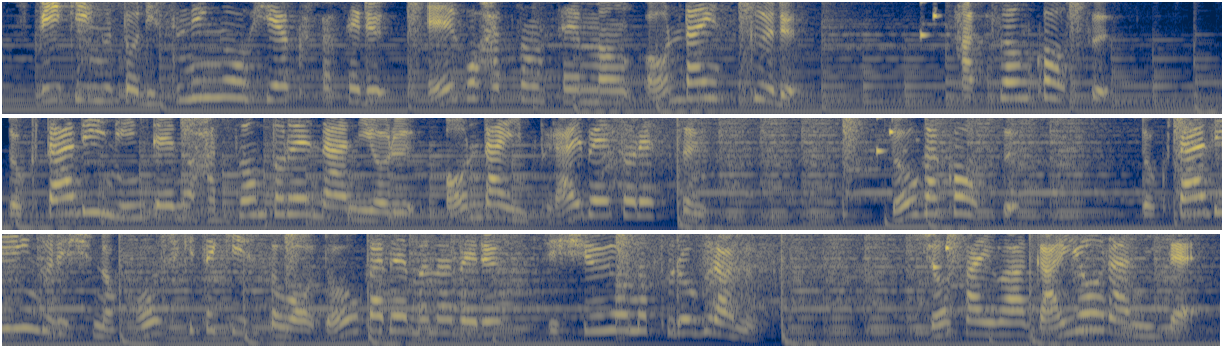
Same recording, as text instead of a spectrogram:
スピーキングとリスニングを飛躍させる英語発音専門オンラインスクール。発音コースドクター d 認定の発音トレーナーによるオンラインプライベートレッスン。動画コースドクター d イングリッシュの公式テキストを動画で学べる実習用のプログラム。詳細は概要欄にて。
